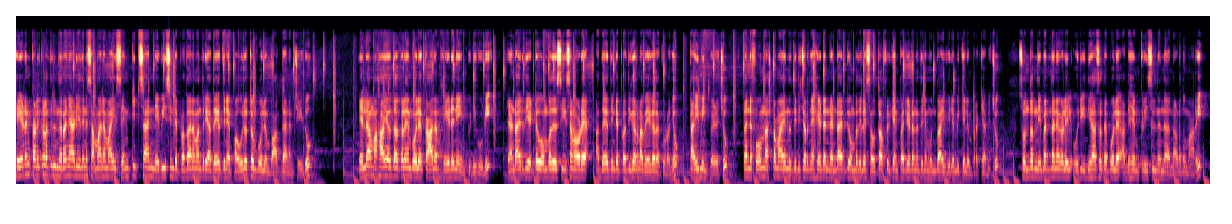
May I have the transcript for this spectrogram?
ഹെയ്ഡൻ കളിക്കളത്തിൽ നിറഞ്ഞാടിയതിന് സമാനമായി സെൻ കിറ്റ്സ് ആൻഡ് നെവീസിന്റെ പ്രധാനമന്ത്രി അദ്ദേഹത്തിന് പൗരത്വം പോലും വാഗ്ദാനം ചെയ്തു. എല്ലാ മഹായോദ്ധാക്കളെയും പോലെ കാലം ഹേഡനെയും പിടികൂടി. രണ്ടായിരത്തി എട്ട് ഒമ്പത് സീസണോടെ അദ്ദേഹത്തിന്റെ പ്രതികരണ വേഗത കുറഞ്ഞു. ടൈമിംഗ് പിഴച്ചു. തന്റെ ഫോം നഷ്ടമായെന്ന് തിരിച്ചറിഞ്ഞ ഹേഡൻ രണ്ടായിരത്തി ഒമ്പതിലെ സൗത്ത് ആഫ്രിക്കൻ പര്യടനത്തിന് മുൻപായി വിരമിക്കലും പ്രഖ്യാപിച്ചു. സ്വന്തം നിബന്ധനകളിൽ ഒരു ഇതിഹാസത്തെ പോലെ അദ്ദേഹം ക്രീസിൽ നിന്ന് നടന്നു മാറി.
